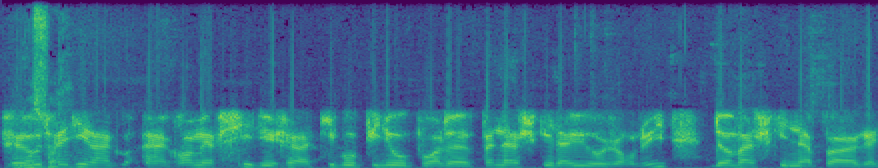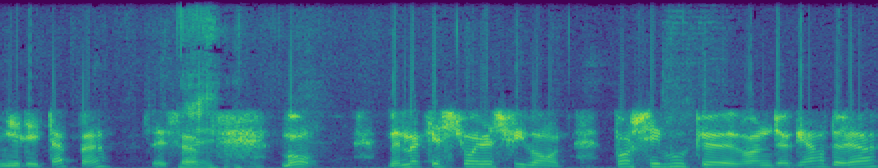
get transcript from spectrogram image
Je voudrais dire un, grand merci déjà à Thibaut Pinot pour le panache qu'il a eu aujourd'hui. Dommage qu'il n'a pas gagné l'étape, hein, c'est ça. Bon, mais ma question est la suivante. Pensez-vous que Van de Garde, là,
